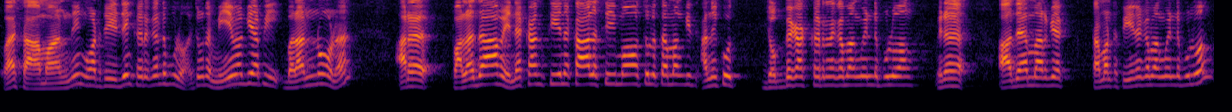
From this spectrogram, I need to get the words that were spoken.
ඔය සාමාන්‍යයෙන් වට ඉඩෙන් කරගන්න පුළුවන්. එතකොට මේ වගේ අපි බලන්න ඕන අර පලදාව එනකං තියෙන කාලසීමාව තුළ තමන්ගේ අනිකුත් ජොබ් එකක් කරන ගමන් වෙන්න පුළුවන් වෙන ආදෑමාර්ගයක් තමන්ට තියෙන ගමන් වෙන්න පුළුවන්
